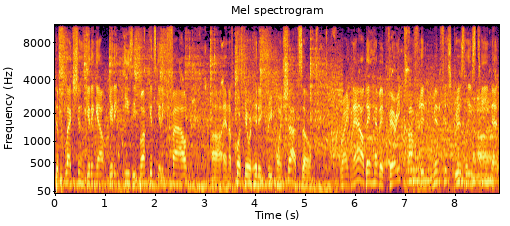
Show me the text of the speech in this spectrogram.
deflections, getting out, getting easy buckets, getting fouled, uh, and of course they were hitting three-point shots. So right now they have a very confident Memphis Grizzlies team that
